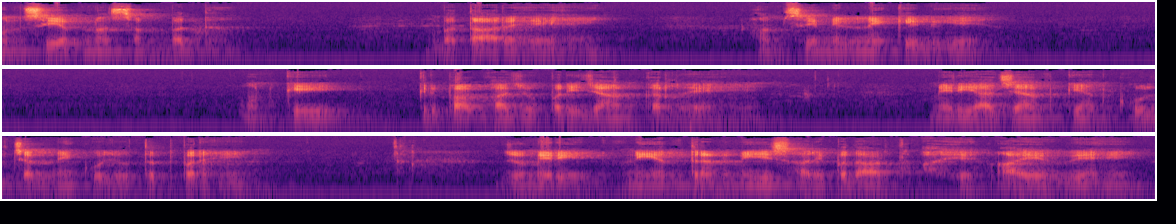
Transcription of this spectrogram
उनसे अपना संबद्ध बता रहे हैं हमसे मिलने के लिए। उनकी कृपा का जो परिजान कर रहे हैं, मेरी आज्ञा के अनुकूल चलने को जो तत्पर हैं, जो मेरे नियंत्रण में ये सारे पदार्थ आए आए हुए हैं,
